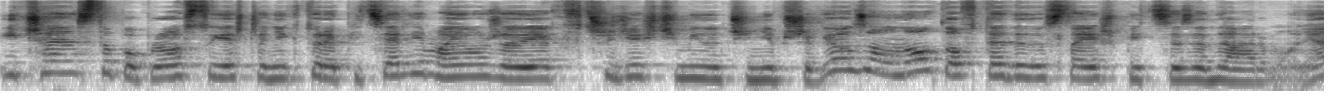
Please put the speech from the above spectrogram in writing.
I często po prostu jeszcze niektóre pizzerie mają, że jak w 30 minut ci nie przywiozą, no to wtedy dostajesz pizzę za darmo, nie?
